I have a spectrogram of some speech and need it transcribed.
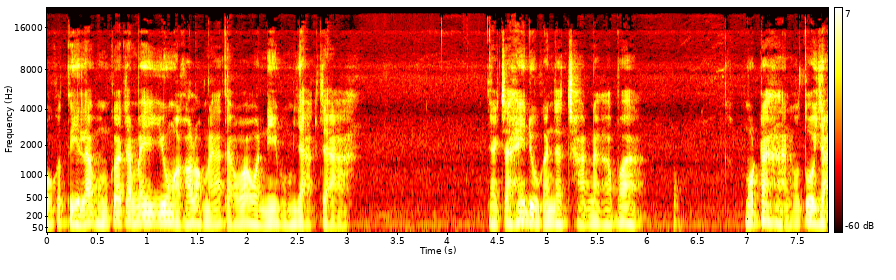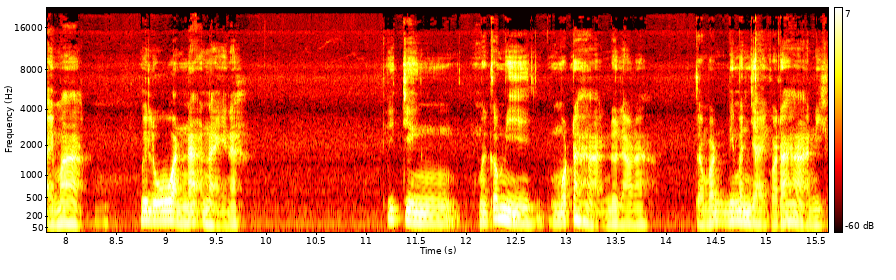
ปกติแล้วผมก็จะไม่ยุ่งกับเขาหรอกนะ แต่ว่าวันนี้ผมอยากจะ อยากจะให้ดูกันชัดๆนะครับว่า มดทหารเขาตัวใหญ่มาก ไม่รู้วันณะไหนนะ ที่จริงมันก็มีมดทหารอยู่แล้วนะ แต่ว่านี่มันใหญ่กว่าทหารอีก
